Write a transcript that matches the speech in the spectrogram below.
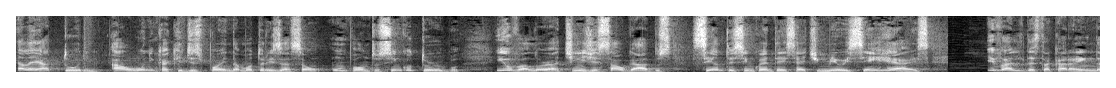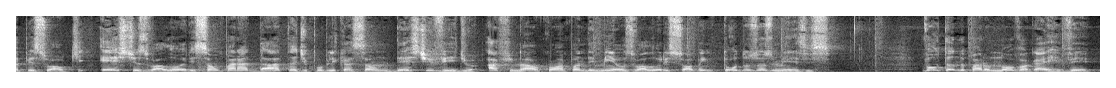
ela é a Touring, a única que dispõe da motorização 1.5 turbo, e o valor atinge salgados R$ 157.100. E vale destacar ainda, pessoal, que estes valores são para a data de publicação deste vídeo, afinal, com a pandemia, os valores sobem todos os meses. Voltando para o novo HRV,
